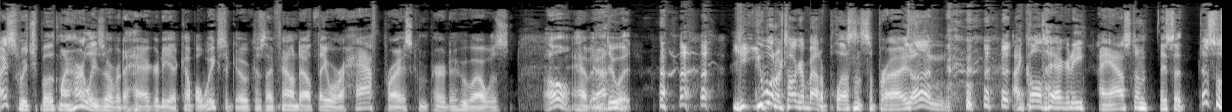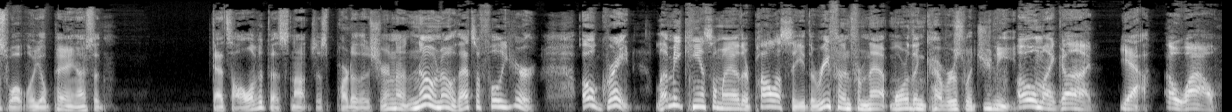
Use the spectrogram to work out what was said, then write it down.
I switched both my Harleys over to Hagerty a couple weeks ago because I found out they were half price compared to who I was Oh, having yeah. do it. you, you want to talk about a pleasant surprise? done. I called Hagerty. I asked them. They said, "This is what you'll pay." And I said, That's all of it. That's not just part of this year. No, no, no, that's a full year. Oh, great. Let me cancel my other policy. The refund from that more than covers what you need. Oh my God. Yeah. Oh wow.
